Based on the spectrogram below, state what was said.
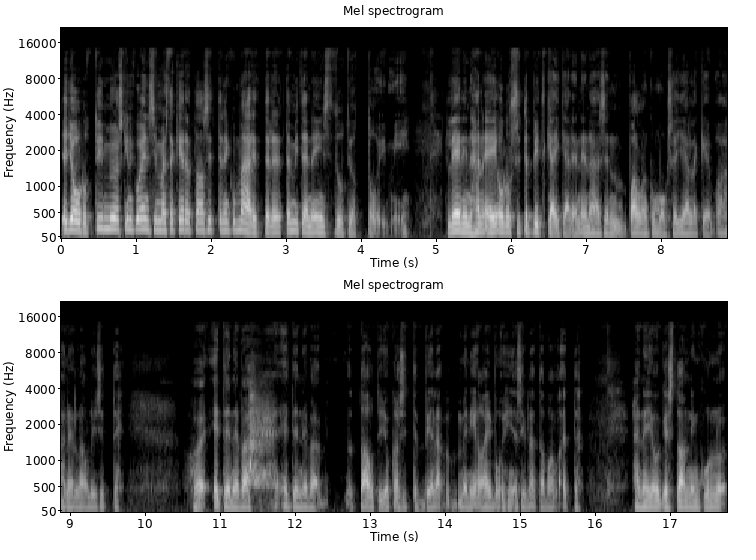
Ja jouduttiin myöskin niin kuin ensimmäistä kertaa sitten niin kuin määrittelemään, että miten ne instituutiot toimii. Lenin hän ei ollut sitten pitkäikäinen enää sen vallankumouksen jälkeen, vaan hänellä oli sitten etenevä, etenevä tauti, joka sitten vielä meni aivoihin ja sillä tavalla, että hän ei oikeastaan niin kuin,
